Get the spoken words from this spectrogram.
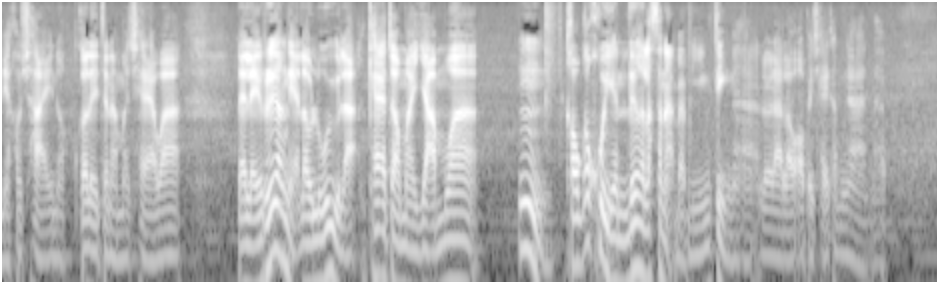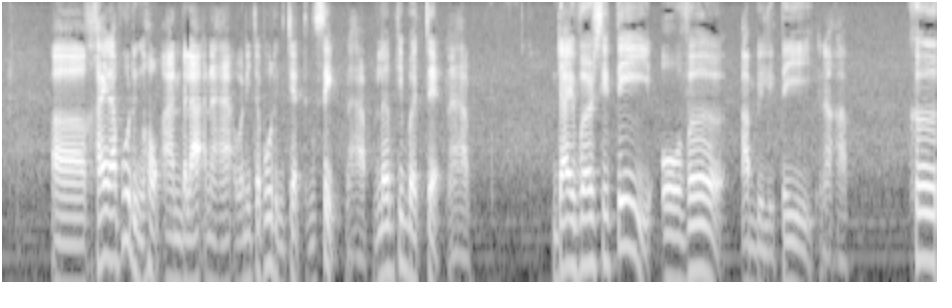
เนี่ยเขาใช้เนาะก็เลยจะนำมาแชร์ว่าหลาย ๆ เรื่องเนี่ยเรารู้อยู่ละแค่จะมาย้ำว่า อืมเขาก็คุยกันเรื่องลักษณะแบบนี้จริงๆนะฮะเวลาเราเอาไปใช้ทำงานนะครับเอ่อใครแล้วพูดถึง 6 อันไปแล้วนะฮะวันนี้จะพูดถึง7ถึง10นะครับเริ่มที่เบอร์7นะครับ diversity over ability นะครับ คือ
